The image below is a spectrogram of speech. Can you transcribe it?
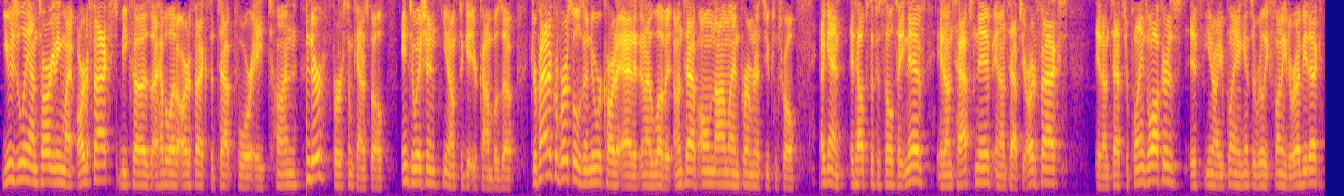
Usually I'm targeting my artifacts because I have a lot of artifacts to tap for a ton. Hinder for some counterspell. Intuition, you know, to get your combos up. Dramatic Reversal is a newer card I added, and I love it. Untap all non-land permanents you control. Again, it helps to facilitate Niv. It untaps Niv. It untaps your artifacts. It untaps your Planeswalkers if, you know, you're playing against a really funny Derevi deck.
